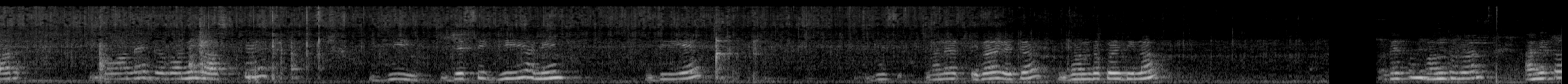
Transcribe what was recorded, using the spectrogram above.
আর দোয়ানে দেবানি লাস্টে ঘি, দেশি ঘি আমি দিয়ে মানে এবার এটা বন্ধ করে দিলাম। দেখুন বন্ধুগণ, আমি তো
